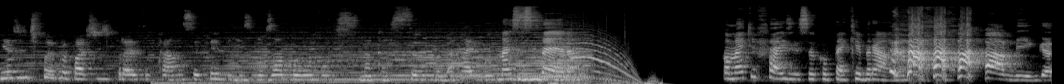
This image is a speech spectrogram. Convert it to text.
E a gente foi pra parte de trás do carro ser feliz. Nos amamos na caçamba da Hilux. Mas espera. Como é que faz isso com o pé quebrado? Amiga,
